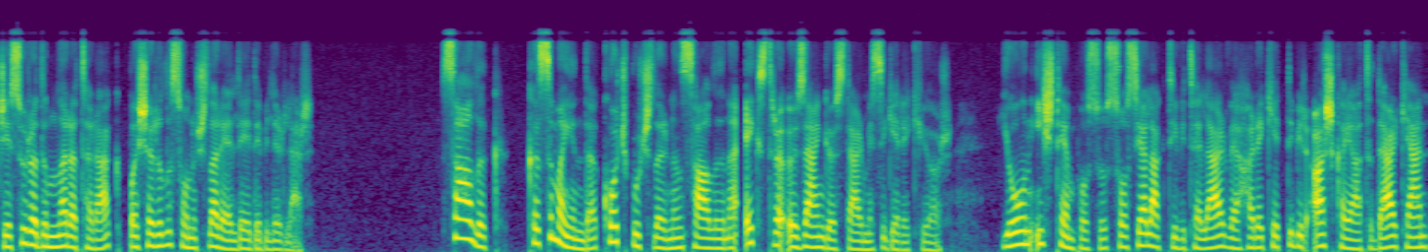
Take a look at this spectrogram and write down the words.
cesur adımlar atarak başarılı sonuçlar elde edebilirler. Sağlık Kasım ayında koç burçlarının sağlığına ekstra özen göstermesi gerekiyor. Yoğun iş temposu, sosyal aktiviteler ve hareketli bir aşk hayatı derken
